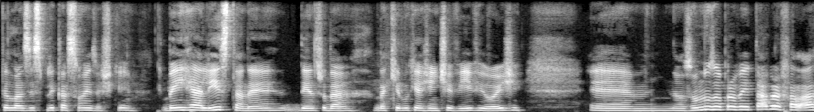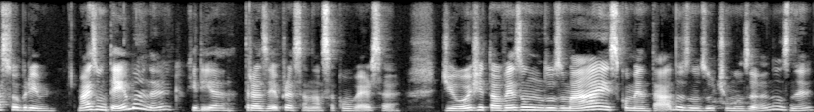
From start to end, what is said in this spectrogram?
pelas explicações, acho que bem realista, né, dentro da, daquilo que a gente vive hoje. É, nós vamos aproveitar para falar sobre mais um tema, né, que eu queria trazer para essa nossa conversa de hoje, talvez um dos mais comentados nos últimos anos, né,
